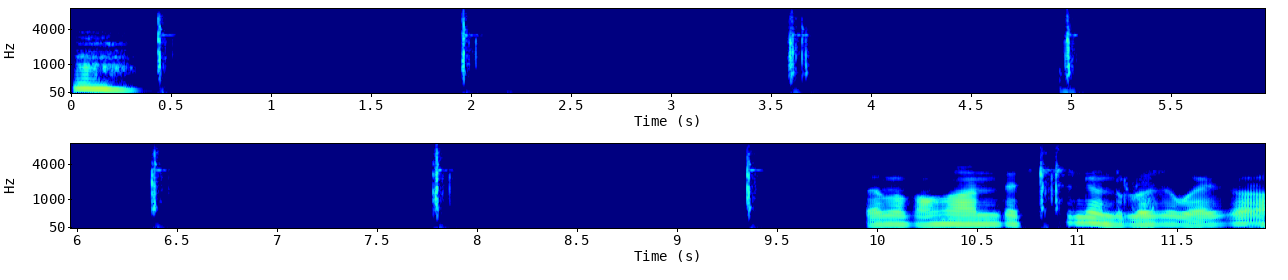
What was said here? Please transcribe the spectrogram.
아, 그러면 방송하는데 추천 좀 눌러주고 해줘라.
